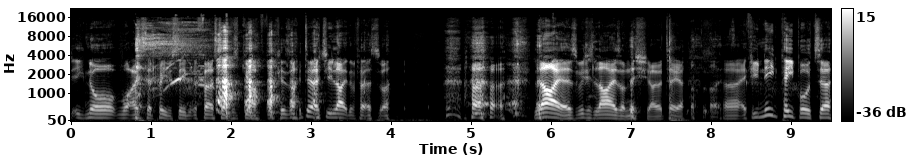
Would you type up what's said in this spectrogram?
ignore what I said previously that the first one was guff because I do actually like the first one. liars, we're just liars on this show. I tell you. Uh, if you need people to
